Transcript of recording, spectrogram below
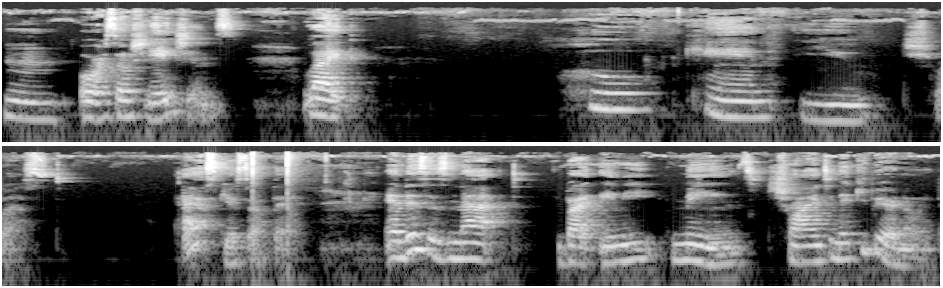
Hmm. or associations. Like, who can you trust? Ask yourself that. And this is not by any means trying to make you paranoid.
